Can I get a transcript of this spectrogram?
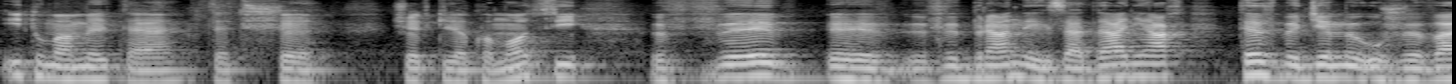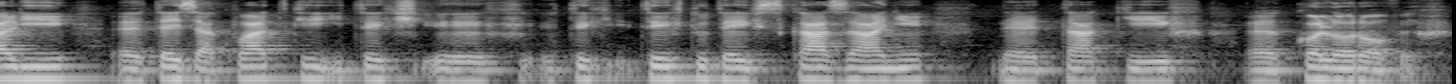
I tu mamy te, te trzy środki lokomocji. W e, wybranych zadaniach też będziemy używali e, tej zakładki i tych, tych, tych tutaj wskazań takich kolorowych,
